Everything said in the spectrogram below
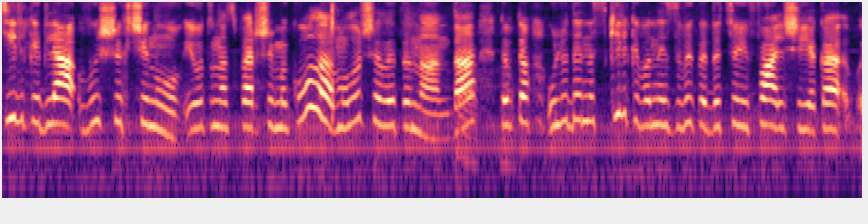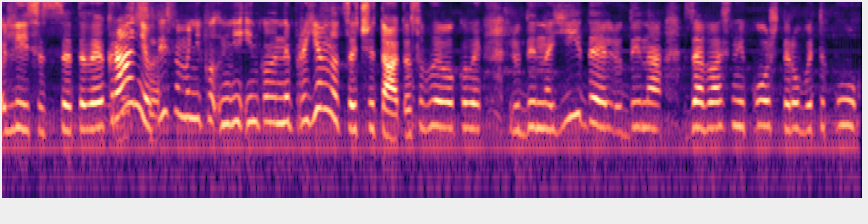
тільки для вищих чинов. І от у нас перший Микола, молодший лейтенант. Да? Тобто у людей наскільки вони звикли до цієї фальші, яка лізе з телеекранів. Це- Дійсно, мені ко- ні- інколи неприємно це читати, особливо коли людина їде, людина за власні кошти робить таку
